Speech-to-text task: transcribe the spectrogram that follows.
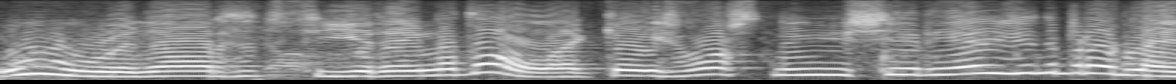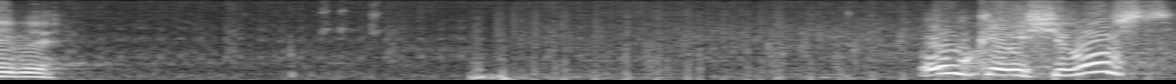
Oeh, en daar is het 4-1 Nadal. Kees Worst nu serieus in de problemen. Oh, Keesje Worst.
